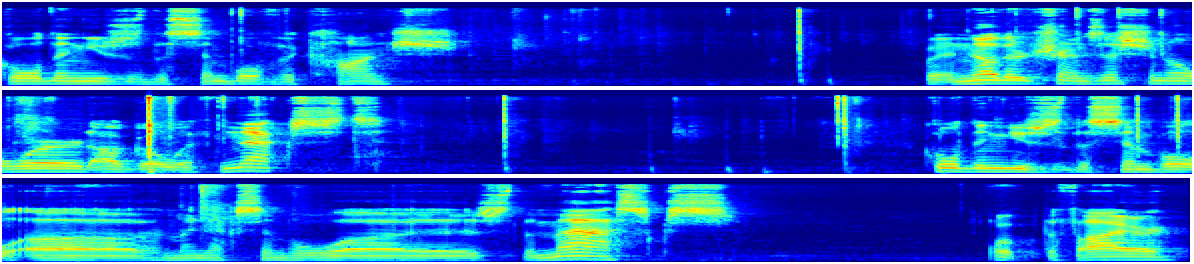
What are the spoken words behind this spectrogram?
Golding uses the symbol of the conch. But another transitional word I'll go with next. Golding uses the symbol of, my next symbol was the masks. Whoop, the fire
